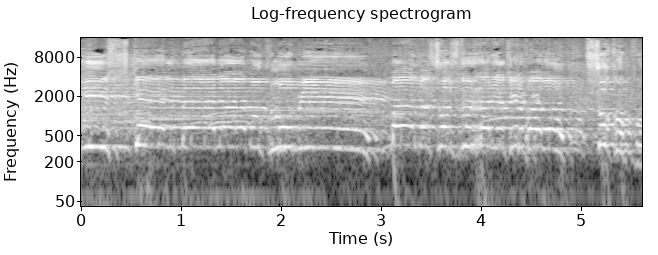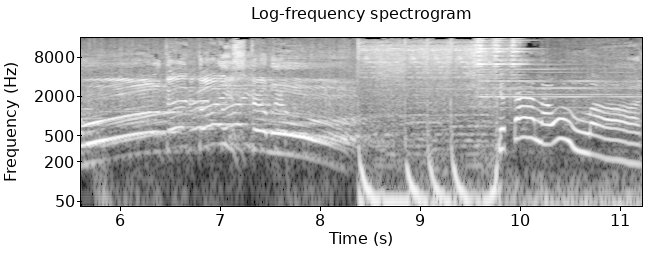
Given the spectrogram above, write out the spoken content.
Iskelmään aamuklubi! Maailman suosituin radiokilpailu! Sukupuolten taistelu! Ja täällä ollaan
